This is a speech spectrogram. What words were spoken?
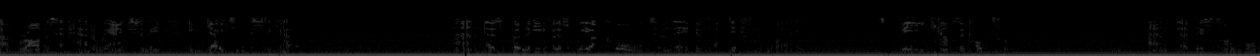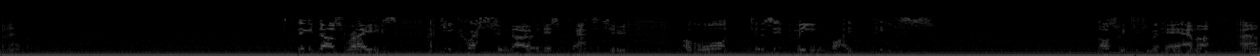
um, rather than how do we actually engage in this together. And as believers, we are called to live a different way, to be countercultural, and at this time more than ever. I think it does raise a key question, though, this attitude of what does it mean by peace? Last week, if you were here, Emma um,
